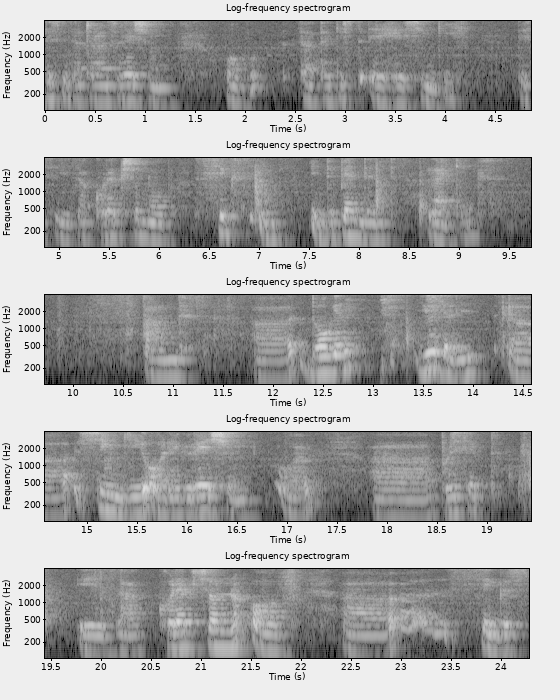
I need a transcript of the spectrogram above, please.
this is a translation of the text Eihei Shingi. This is a collection of six in independent writings. And uh, Dogen usually uh, shingi or regulation or uh, precept is a collection of uh, things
